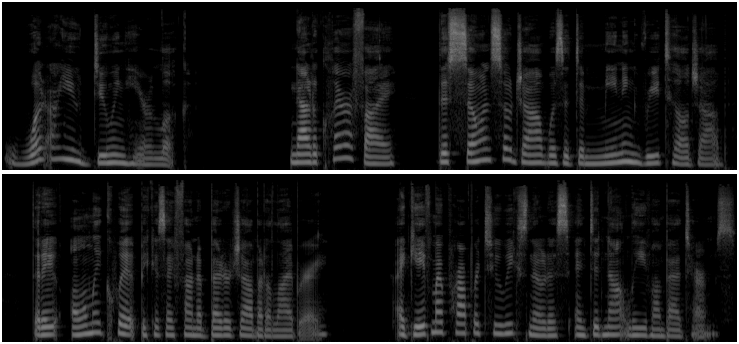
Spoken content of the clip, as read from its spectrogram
What are you doing here look. Now, to clarify, this so and so job was a demeaning retail job that I only quit because I found a better job at a library. I gave my proper two weeks' notice and did not leave on bad terms.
